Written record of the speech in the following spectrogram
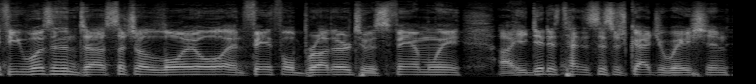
if he wasn't uh, such a loyal and faithful brother to his family. Uh, he did his 10 sisters graduation,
